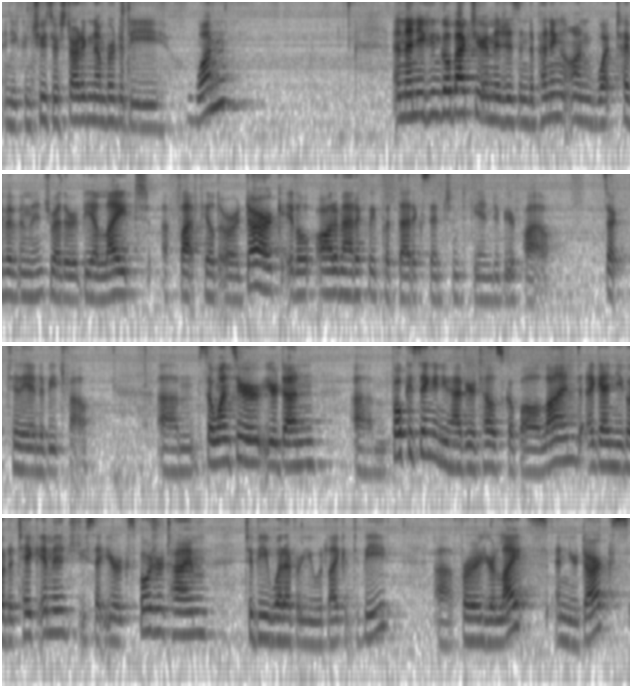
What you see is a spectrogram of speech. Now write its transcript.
and you can choose your starting number to be 1 and then you can go back to your images and depending on what type of image, whether it be a light, a flat field, or a dark, it'll automatically put that extension to the end of your file, sorry, to the end of each file. Um, so once you're, you're done um, focusing and you have your telescope all aligned, again, you go to take image, you set your exposure time to be whatever you would like it to be uh, for your lights and your darks,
